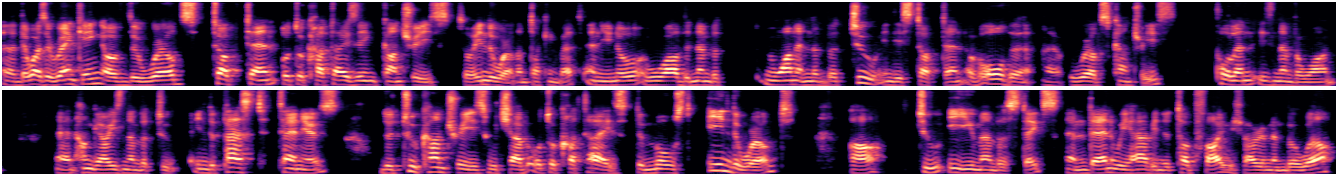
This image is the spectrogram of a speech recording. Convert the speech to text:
uh, there was a ranking of the world's top 10 autocratizing countries. So in the world, I'm talking about, and you know who are the number one and number two in this top 10 of all the uh, world's countries. Poland is number one and Hungary is number two. In the past 10 years, the two countries which have autocratized the most in the world are two EU member states. And then we have in the top five, if I remember well,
